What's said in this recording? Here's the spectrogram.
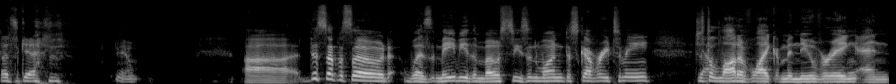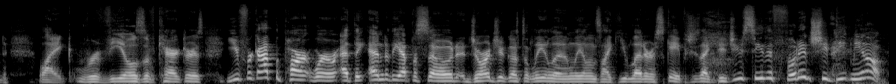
That's good. know. Uh, this episode was maybe the most season one discovery to me. Just Yep. a lot of like maneuvering and like reveals of characters. You forgot the part where at the end of the episode, Georgiou goes to Leland and Leland's like, You let her escape. She's like, Did you see the footage? She beat me up.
